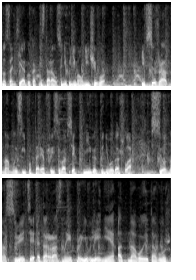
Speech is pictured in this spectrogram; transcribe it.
но Сантьяго, как ни старался, не понимал ничего. И все же одна мысль, повторявшаяся во всех книгах, до него дошла. Все на свете — это разные проявления одного и того же.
